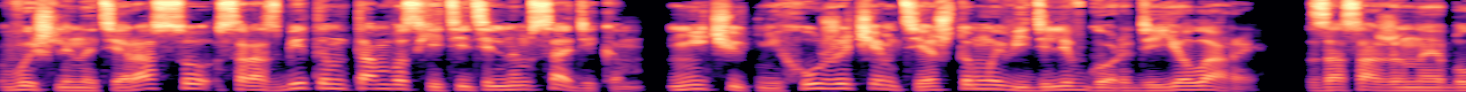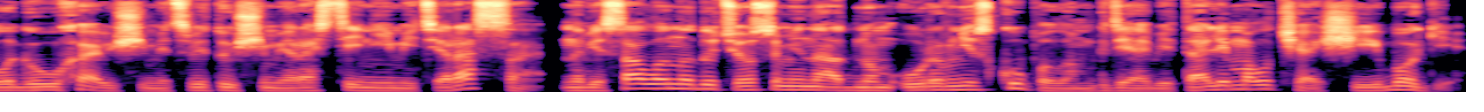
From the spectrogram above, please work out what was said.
Вышли на террасу с разбитым там восхитительным садиком, ничуть не хуже, чем те, что мы видели в городе Йолары. Засаженная благоухающими цветущими растениями терраса нависала над утесами на одном уровне с куполом, где обитали молчащие боги.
